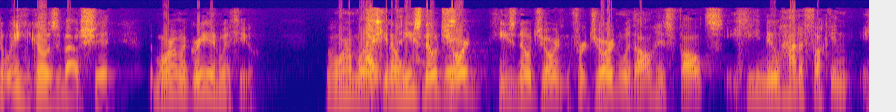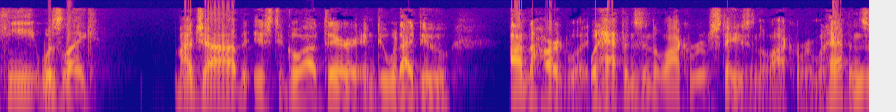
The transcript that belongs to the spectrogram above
the way he goes about shit, the more I'm agreeing with you. The more I'm like, I, you know, he's no Jordan. He's no Jordan. For Jordan, with all his faults, he knew how to fucking. He was like, my job is to go out there and do what I do on the hardwood. What happens in the locker room stays in the locker room. What happens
